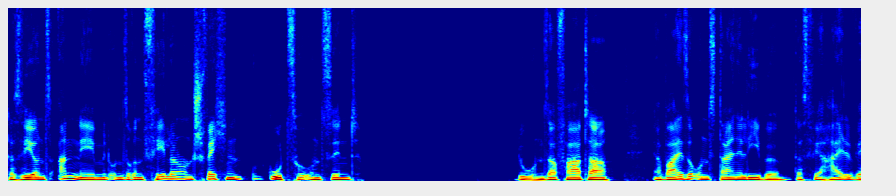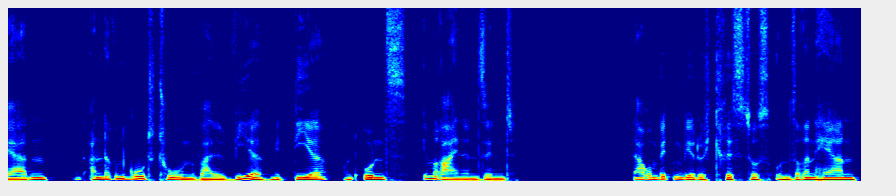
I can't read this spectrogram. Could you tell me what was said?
dass wir uns annehmen mit unseren Fehlern und Schwächen und gut zu uns sind. Du unser Vater, erweise uns deine Liebe, dass wir heil werden und anderen gut tun, weil wir mit dir und uns im Reinen sind. Darum bitten wir durch Christus unseren Herrn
